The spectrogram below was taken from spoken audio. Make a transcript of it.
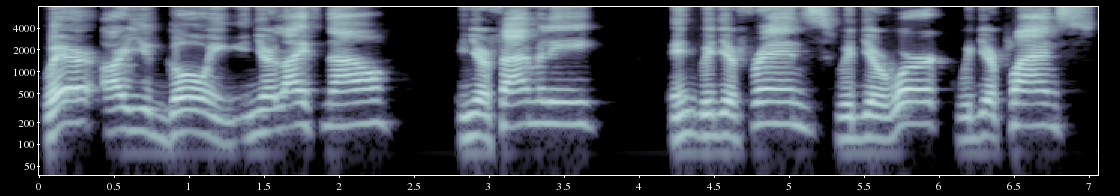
Where are you going in your life now, in your family, in, with your friends, with your work, with your plans?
